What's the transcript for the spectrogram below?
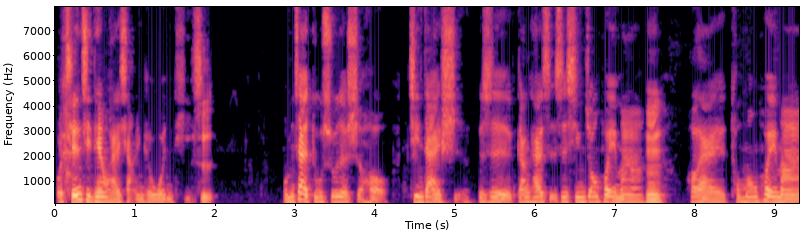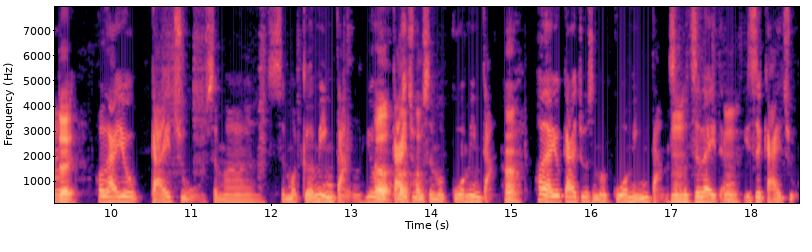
我前几天我还想一个问题，是我们在读书的时候，近代史不是刚开始是兴中会吗？嗯，后来同盟会吗？对。后来又改组什么什么革命党，又改组什么国民党，嗯，后来又改组什么国民党，什么之类的，嗯，一直改组，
